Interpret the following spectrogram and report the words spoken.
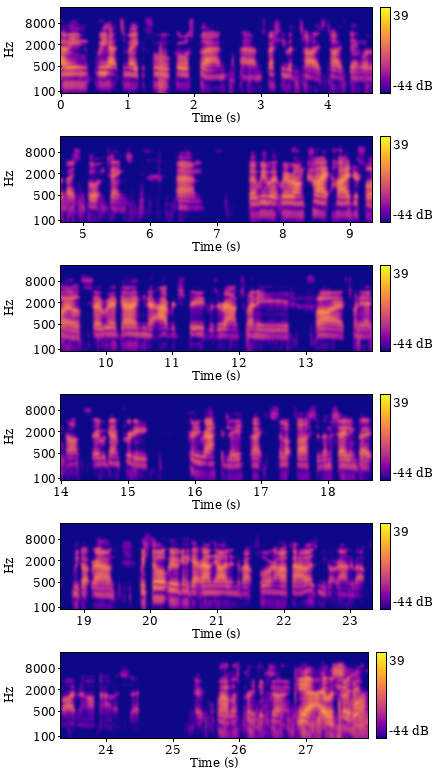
I mean, we had to make a full course plan, um, especially with the tides. Tides being one of the most important things. Um, but we were we were on kite hydrofoils, so we are going. You know, average speed was around 25, 28 knots. So we're going pretty pretty rapidly. Like it's a lot faster than a sailing boat. We got round. We thought we were going to get around the island in about four and a half hours, and we got around about five and a half hours. So Wow, that's pretty good going. yeah, it was. So what?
